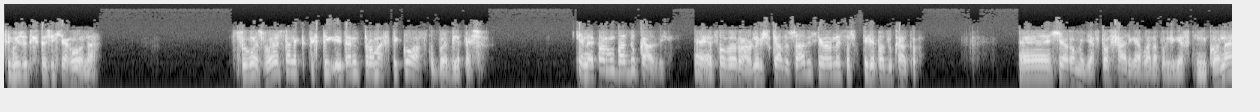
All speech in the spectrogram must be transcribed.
θυμίζω ότι χθες είχε αγώνα. Τις προηγούμενες φορές ήταν, εκπληκτικ- ήταν τρομακτικό αυτό που έβλεπες. Και να υπάρχουν παντού κάδοι. Ε, φοβερό. Βλέπει του κάδου άδειου και να βλέπει τα σκουπίδια παντού κάτω. Ε, χαίρομαι γι' αυτό. Χάρηκα πάρα πολύ για αυτή την εικόνα.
